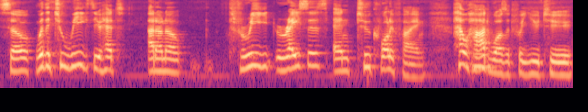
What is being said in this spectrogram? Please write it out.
So within two weeks you had i don't know three races and two qualifying. How hard mm. was it for you to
